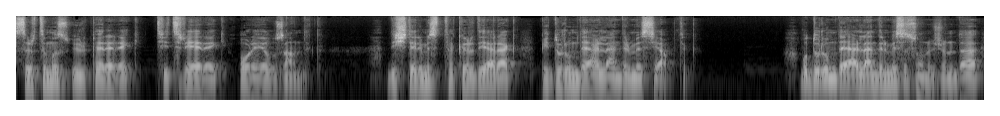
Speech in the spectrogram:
Sırtımız ürpererek, titreyerek oraya uzandık. Dişlerimiz takırdayarak bir durum değerlendirmesi yaptık. Bu durum değerlendirmesi sonucunda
